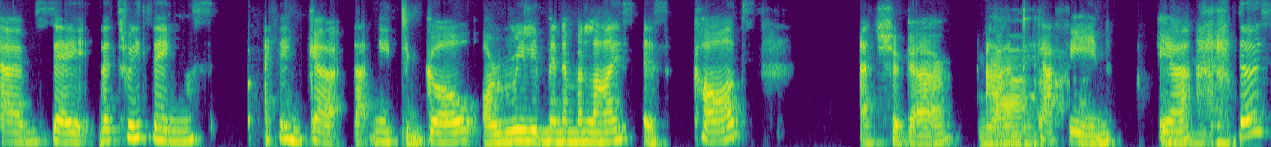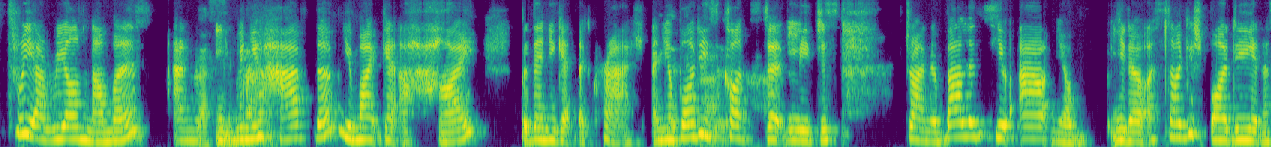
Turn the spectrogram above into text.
um, say the three things I think uh, that need to go or really minimalize is carbs and sugar Yeah. and caffeine. Yeah. Mhm. Those three are real numbers. And y- when you have them, you might get a high, but then you get the crash, and You your body's constantly just trying to balance you out. You're, you know, a sluggish body and a,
